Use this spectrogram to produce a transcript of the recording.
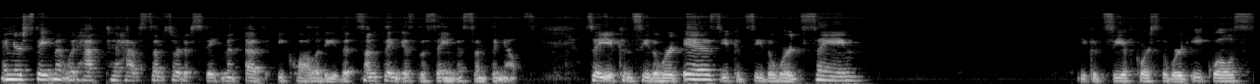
and your statement would have to have some sort of statement of equality, that something is the same as something else. So you can see the word is, you could see the word same. You could see, of course, the word equals.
